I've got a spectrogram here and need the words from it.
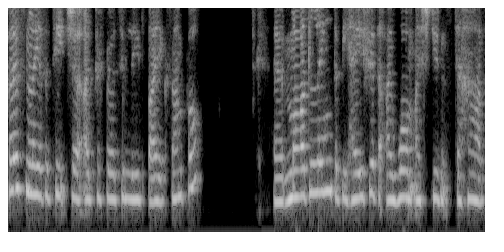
personally as a teacher i prefer to lead by example uh, modeling the behavior that i want my students to have.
